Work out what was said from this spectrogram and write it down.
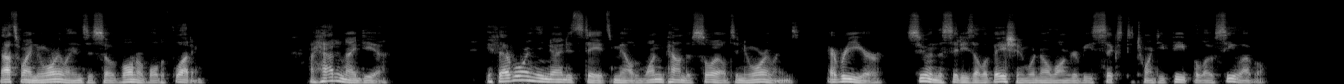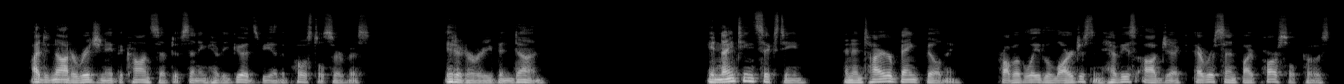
That's why New Orleans is so vulnerable to flooding. I had an idea. If everyone in the United States mailed one pound of soil to New Orleans every year, soon the city's elevation would no longer be 6 to 20 feet below sea level. I did not originate the concept of sending heavy goods via the postal service. It had already been done. In 1916, an entire bank building, probably the largest and heaviest object ever sent by parcel post,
